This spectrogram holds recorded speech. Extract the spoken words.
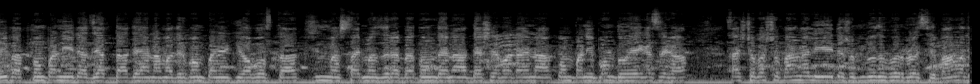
রিবাত কোম্পানি, এটা জেদ্দা, দেখেন আমাদের কোম্পানির কি অবস্থা। তিন মাস, চার মাস ধরে বেতন দেয় না, দেশে পাঠায় না, কোম্পানি বন্ধ গেছে গা। চারশো, পাঁচশো বাঙালি এই দেশে বিপদে পড়ে রয়েছে। বাংলাদেশ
